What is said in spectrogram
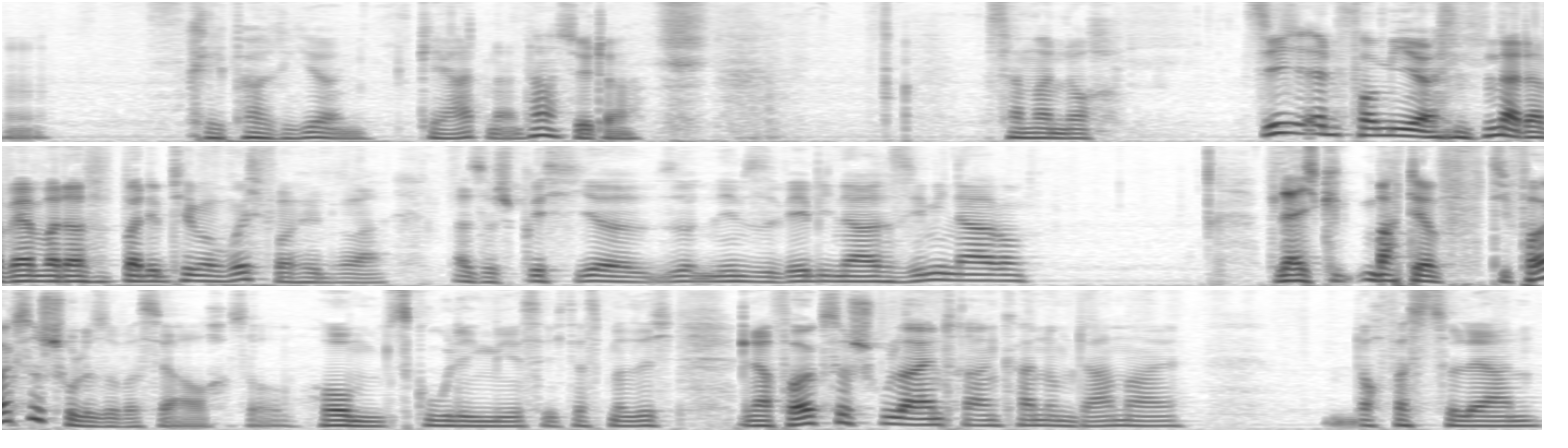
Ja. Reparieren. Gärtnern. Na, seht ihr. Was haben wir noch? Sich informieren. Na, da wären wir da bei dem Thema, wo ich vorhin war. Also sprich hier, so, nehmen Sie Webinare, Seminare. Vielleicht macht ja die Volkshochschule sowas ja auch, so Homeschooling-mäßig, dass man sich in der Volkshochschule eintragen kann, um da mal noch was zu lernen.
